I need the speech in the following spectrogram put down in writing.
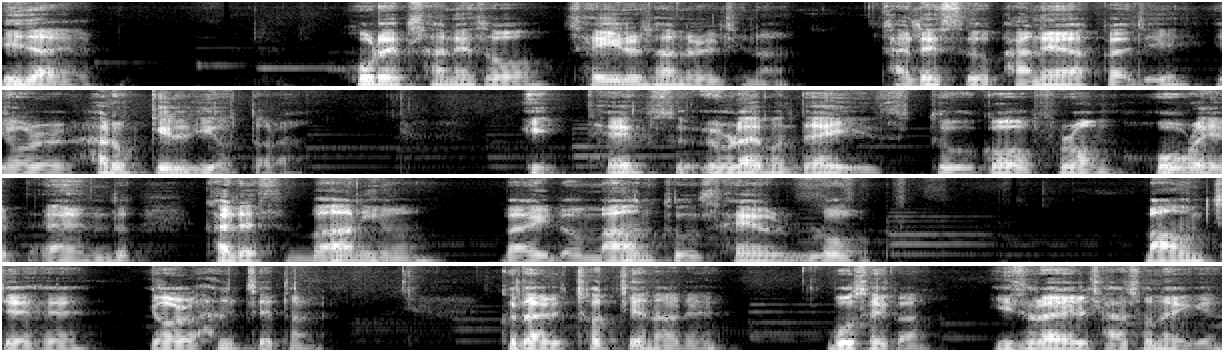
리자엘. 호렙 산에서 세일산을 지나 가데스 바네아까지 열 하룻길이었더라. It takes 11 days to go from Horeb and Kadesh Barnea by the Mount Seir road. 마흔째 해 열한째 달. 그 달 첫째 날에 모세가 이스라엘 자손에게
